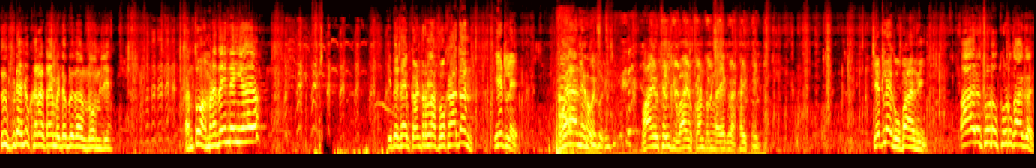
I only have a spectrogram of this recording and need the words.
તું પીડા શું ખરા ટાઈમે ડબલ તારું નોમ લે. અને તો હમણાં તઈ નહીં આવ્યો એ તો સાહેબ કંટ્રોલના સોખા હતા ને એટલે. હોયા ને હોય. વાયુ થઈ ગયું વાયુ. કંટ્રોલ ના એકલા ખાઈ ખાઈ. કેટલે ઊભા હતી? આ થોડુંક થોડુંક આગળ.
